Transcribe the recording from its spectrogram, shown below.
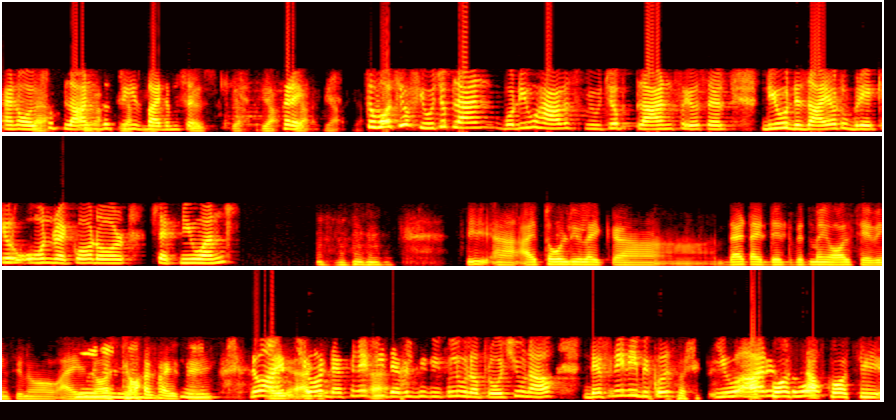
and also yeah, plant yeah, the trees yeah, by yeah, themselves. yeah yeah Correct. yeah yeah, yeah. So, what's your future plan? What do you have as future plan for yourself? Do you desire to break your own record or set new ones? See, uh, I told you like uh, that I did with my all savings. You know, I lost all Mm-hmm. my savings. No, I, I'm sure I, definitely uh, there will be people who will approach you now. Definitely because you are of course, so of course. See,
